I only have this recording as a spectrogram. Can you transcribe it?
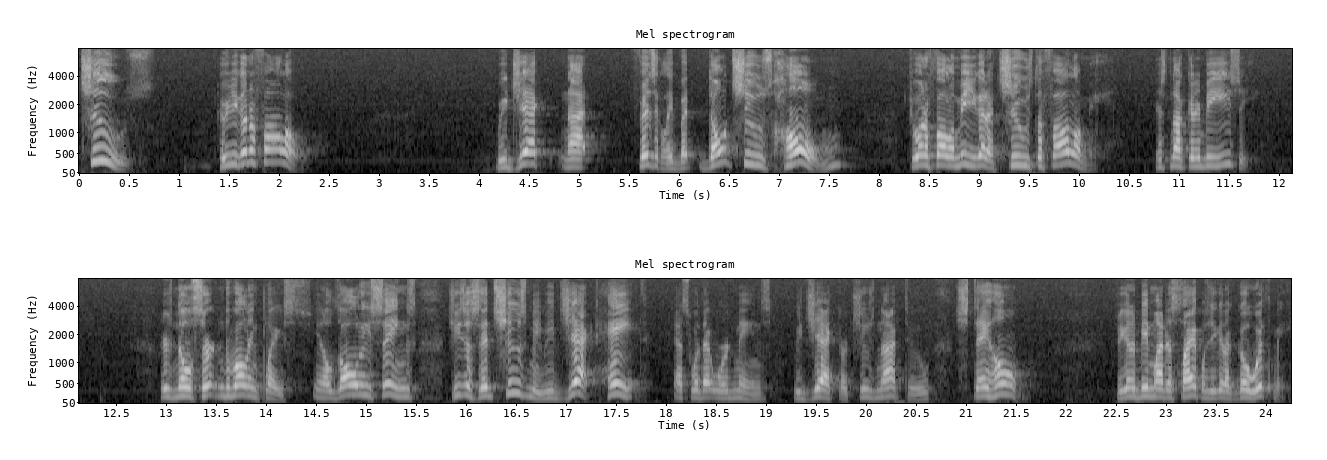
choose. Who are you going to follow? Reject, not physically, but don't choose home. If you want to follow me, you got to choose to follow me. It's not going to be easy. There's no certain dwelling place. You know, all these things. Jesus said, choose me. Reject, hate. That's what that word means. Reject or choose not to. Stay home. If you're going to be my disciples, you're going to go with me.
